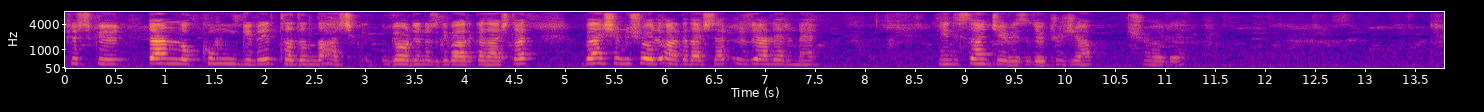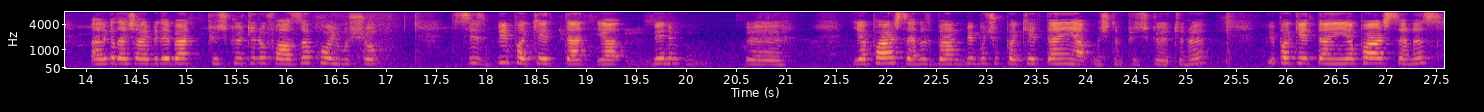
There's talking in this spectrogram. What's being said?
püskürtten lokum gibi tadında aç gördüğünüz gibi arkadaşlar. Ben şimdi şöyle arkadaşlar üzerlerine Hindistan cevizi dökeceğim. Şöyle. Arkadaşlar bir de ben püskürtünü fazla koymuşum. Siz bir paketten ya benim e, yaparsanız ben bir buçuk paketten yapmıştım püskürtünü. Bir paketten yaparsanız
